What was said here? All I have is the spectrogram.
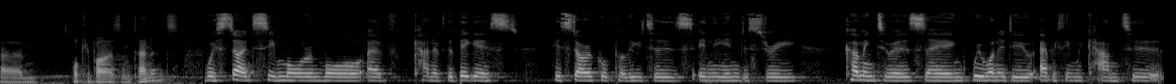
um, occupiers and tenants. We're starting to see more and more of kind of the biggest historical polluters in the industry coming to us saying we want to do everything we can to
